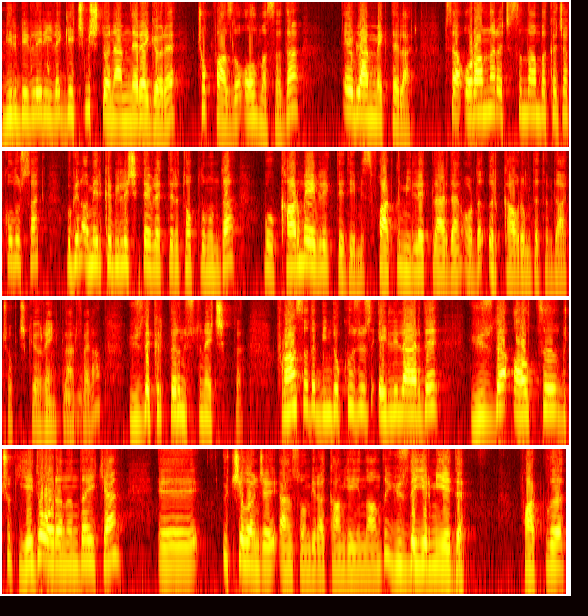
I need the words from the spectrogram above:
birbirleriyle geçmiş dönemlere göre çok fazla olmasa da evlenmekteler. Mesela oranlar açısından bakacak olursak bugün Amerika Birleşik Devletleri toplumunda bu karma evlilik dediğimiz farklı milletlerden orada ırk kavramı da tabii daha çok çıkıyor renkler falan. Yüzde kırkların üstüne çıktı. Fransa'da 1950'lerde yüzde altı buçuk yedi oranındayken 3 yıl önce en son bir rakam yayınlandı. Yüzde 27 farklı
